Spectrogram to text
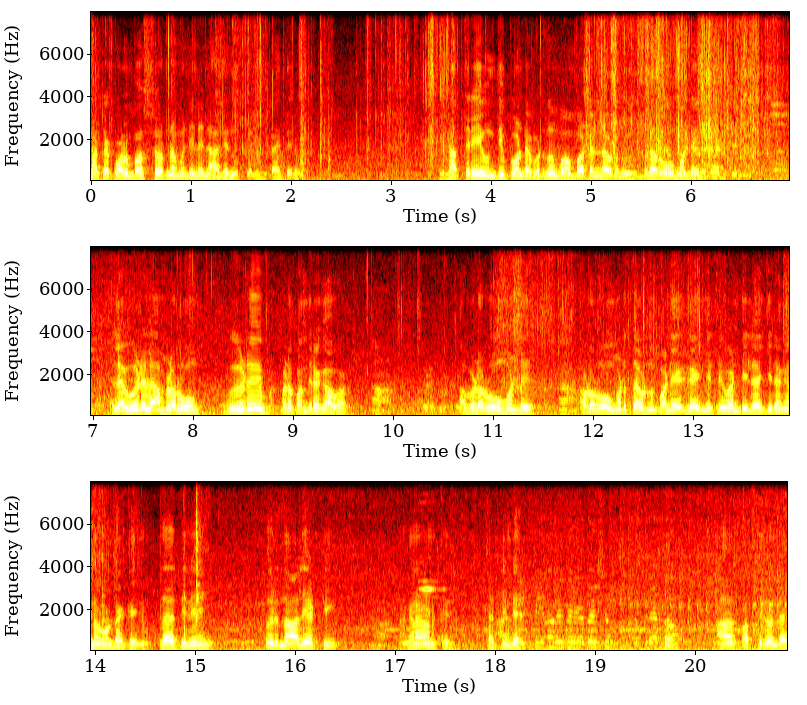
മറ്റേ കൊളംബോ സ്റ്റോറിന്റെ മുന്നിൽ ഞാൻ ആദ്യം നിൽക്കലും മിഠായി തരുമോ പിന്നെ അത്രയും ഉന്തിപ്പോണ്ടേ ഇവിടുന്ന് ബോംബാട്ടലിന്റെ അവിടെ നിന്ന് ഇവിടെ റൂമുണ്ട് അല്ല വീടല്ല നമ്മുടെ റൂം വീട് ഇവിടെ പന്തിരങ്കാവാണ്. അവിടെ റൂമുണ്ട് അവിടെ റൂം എടുത്ത് അവിടെ നിന്ന് പണിയൊക്കെ കഴിഞ്ഞിട്ട് വണ്ടിയിലാക്കിയിട്ട് അങ്ങനെ കൊണ്ടാക്കിയു അതിന് ഒരു നാല് ചട്ടി അങ്ങനെ കണക്ക്. ചട്ടിന്റെ ആ പത്ത് കിലോന്റെ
